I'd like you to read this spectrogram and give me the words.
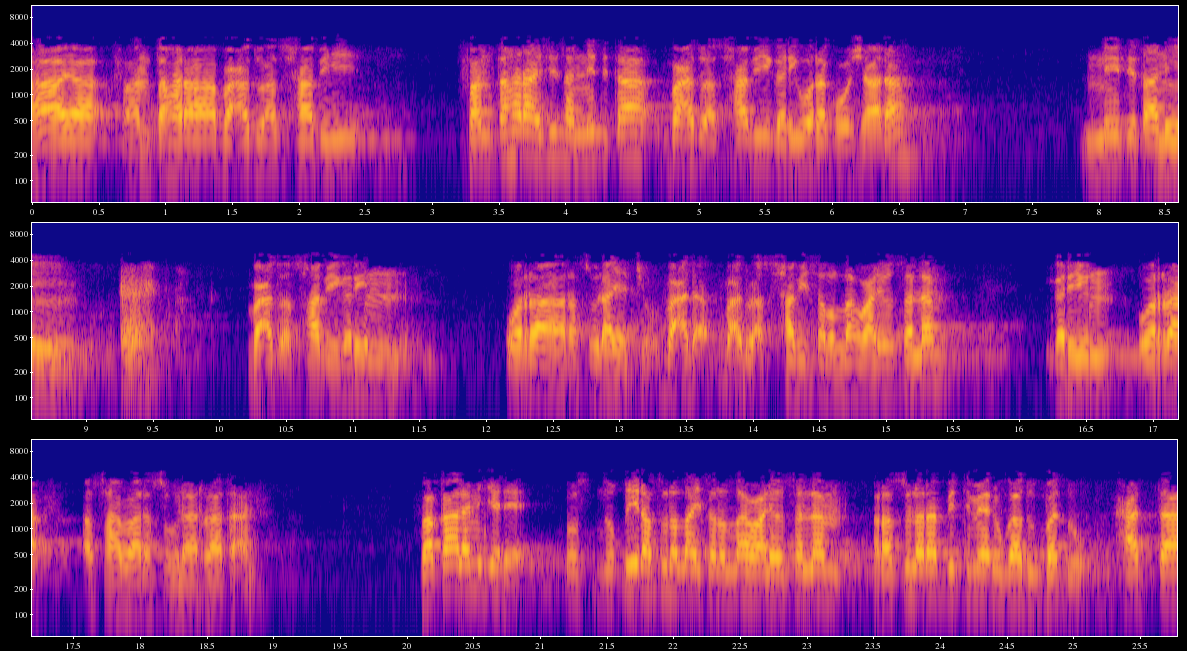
آية فانتهرها بعض أصحابه فانتهر أسيسا نتتا بعض أصحابه قري ورق نتتاني بعض أصحابه قرين ورى رسول يجو بعد بعد أصحابه صلى الله عليه وسلم قرين ورى أصحاب رسول الراتان فقال نجد اصدقي رسول الله صلى الله عليه وسلم رسول ربي تمير دبدو حتى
